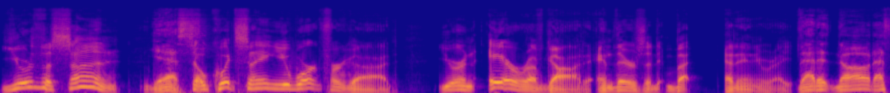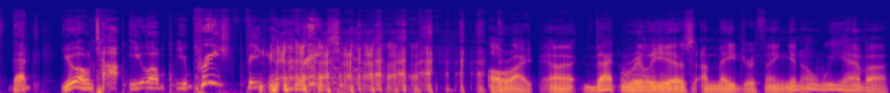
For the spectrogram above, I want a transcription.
You're the son. Yes. So quit saying you work for God. You're an heir of God, and there's a but at any rate, that is no. That's that. You on top. You on, you preach. Pete. Preach. all right, uh, that really is a major thing. You know, we have a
